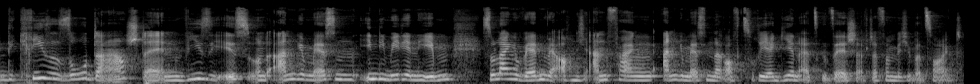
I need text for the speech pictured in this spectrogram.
die Krise so darstellen, wie sie ist und angemessen in die Medien heben, solange werden wir auch nicht anfangen, angemessen darauf zu reagieren als Gesellschaft. Davon bin ich überzeugt.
